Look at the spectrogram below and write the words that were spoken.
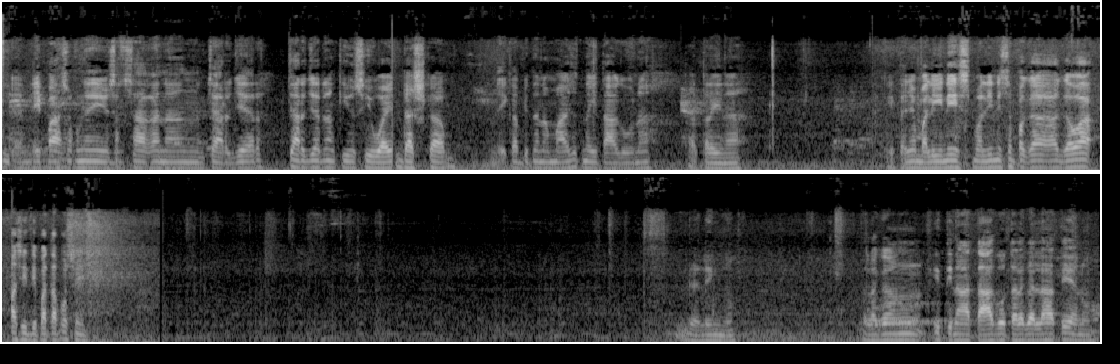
Then, ipasok na yung saksakan ng charger. Charger ng QCY dashcam. Naikabit na ng maayos at naitago na. Tatry na. Kita nyo, malinis. Malinis ang pagkagawa. Kasi di pa tapos eh. Galing no. Talagang itinatago talaga lahat eh. Ano.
